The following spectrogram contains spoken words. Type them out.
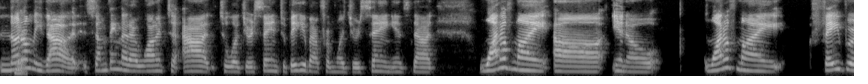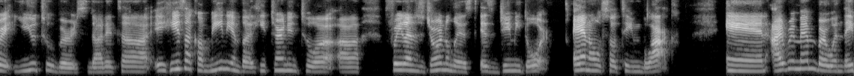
not yeah. only that something that i wanted to add to what you're saying to piggyback from what you're saying is that one of my uh you know one of my favorite YouTubers that it's uh he's a comedian but he turned into a, a freelance journalist is Jimmy Dore and also Tim Black. And I remember when they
